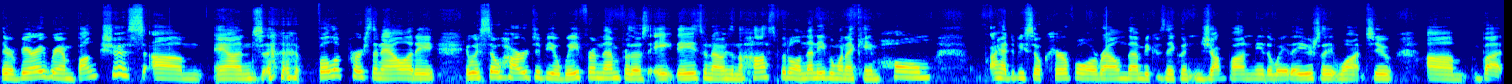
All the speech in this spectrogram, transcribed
They're very rambunctious um, and full of personality. It was so hard to be away from them for those eight days when I was in the hospital, and then even when I came home, I had to be so careful around them because they couldn't jump on me the way they usually want to. Um, but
